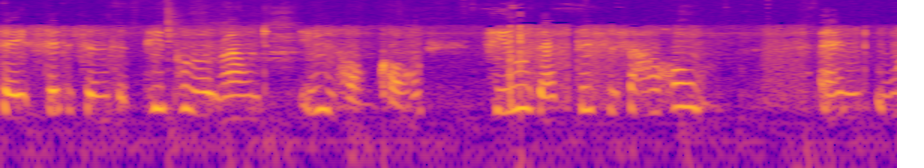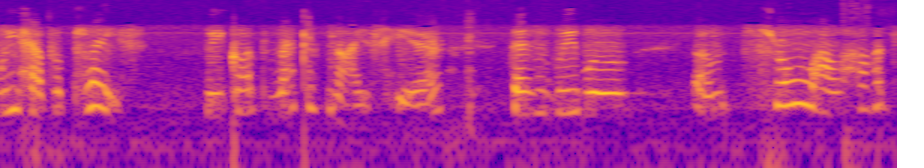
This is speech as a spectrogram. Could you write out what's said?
say, citizens and people around in Hong Kong feel that this is our home and we have a place, we got recognized here, then we will um, throw our hearts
